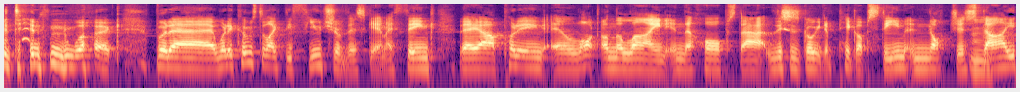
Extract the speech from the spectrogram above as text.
it didn't work. But uh, when it comes to like the future of this game, I think they are putting a lot on the line in the hopes that this is going to pick up steam and not just mm. die.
